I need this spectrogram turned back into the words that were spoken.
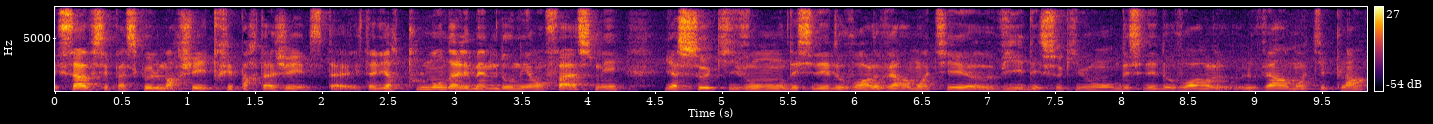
Et ça, c'est parce que le marché est très partagé. C'est-à-dire tout le monde a les mêmes données en face, mais il y a ceux qui vont décider de voir le verre à moitié euh, vide et ceux qui vont décider de voir le, verre à moitié plein,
